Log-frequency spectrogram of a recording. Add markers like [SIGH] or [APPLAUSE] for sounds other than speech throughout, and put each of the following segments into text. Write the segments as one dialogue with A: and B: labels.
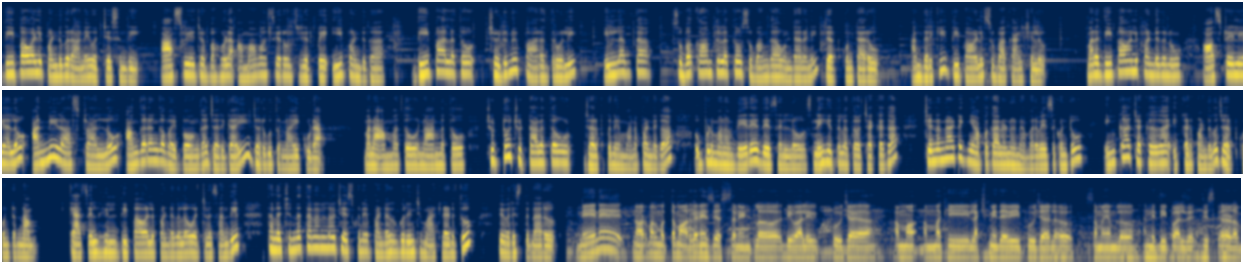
A: దీపావళి పండుగ రానే వచ్చేసింది. ఆశ్వయుజ బహుళ అమావాస్య రోజు జరిపే ఈ పండుగ దీపాలతో చెడుని పారద్రోలి ఇల్లంతా శుభకాంతులతో శుభంగా ఉండాలని జరుపుకుంటారు. అందరికీ దీపావళి శుభాకాంక్షలు. మన దీపావళి పండుగను ఆస్ట్రేలియాలో అన్ని రాష్ట్రాల్లో అంగరంగ వైభవంగా జరిగాయి జరుగుతున్నాయి కూడా. మన అమ్మతో నాన్నతో చుట్టూ చుట్టాలతో జరుపుకునే మన పండుగ. ఇప్పుడు మనం వేరే దేశంలో స్నేహితులతో చక్కగా చిన్ననాటి జ్ఞాపకాలను నెమరవేసుకుంటూ ఇంకా చక్కగా ఇక్కడ పండుగ జరుపుకుంటున్నాం. క్యాసిల్ హిల్ దీపావళి పండుగలో వచ్చిన సందీప్ తన చిన్నతనంలో చేసుకునే పండుగ గురించి మాట్లాడుతూ వివరిస్తున్నారు.
B: నేనే నార్మల్ మొత్తం ఆర్గనైజ్ చేస్తాను ఇంట్లో. దివాళీ పూజ అమ్మ అమ్మకి లక్ష్మీదేవి పూజలో సమయంలో అన్ని దీపాలు తీసుకురావడం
